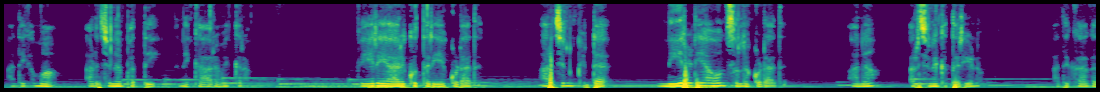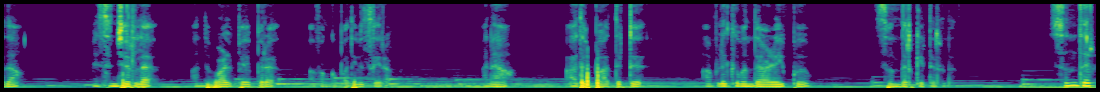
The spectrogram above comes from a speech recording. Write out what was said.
அதிகமாக அர்ஜுனை பற்றி நினைக்க ஆரம்பிக்கிறான். வேறு யாருக்கும் தெரியக்கூடாது. அர்ஜுன்கிட்ட நேரடியாகவும் சொல்லக்கூடாது. ஆனால் அர்ஜுனுக்கு தெரியணும். அதுக்காக தான் மெசஞ்சரில் அந்த வால்பேப்பரை அவங்க பதிவு செய்கிறான் ஆனால் அதை பார்த்துட்டு அவளுக்கு வந்த அழைப்பு சுந்தர் கிட்ட இருந்தது. சுந்தர்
